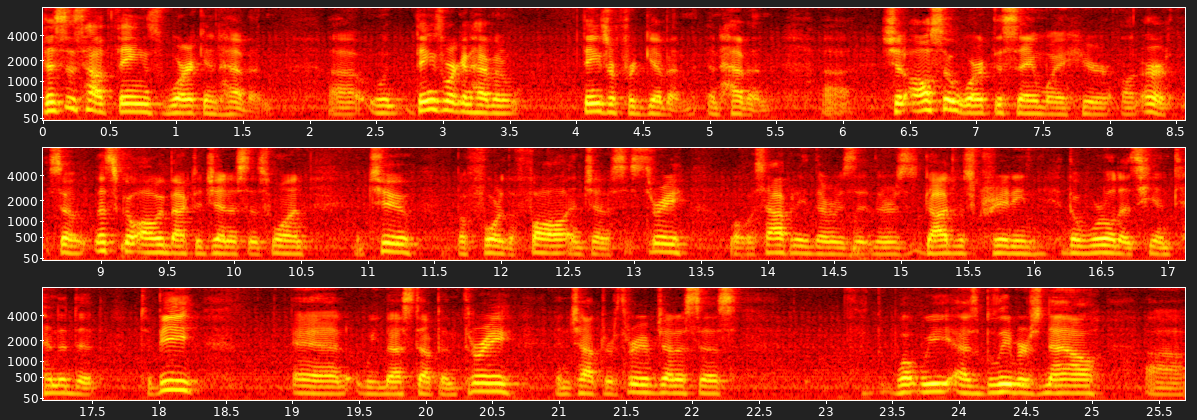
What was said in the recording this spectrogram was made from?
this is how things work in heaven. Uh, when things work in heaven, things are forgiven in heaven. Should also work the same way here on earth. So let's go all the way back to Genesis 1 and 2, before the fall in Genesis 3. What was happening? There was there's God was creating the world as He intended it to be. and we messed up in three, in chapter three of Genesis. What we as believers now, uh,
